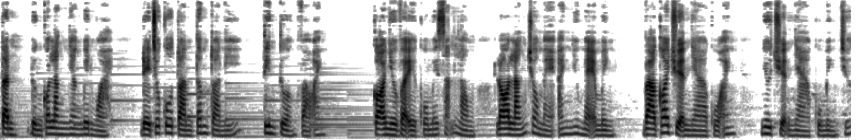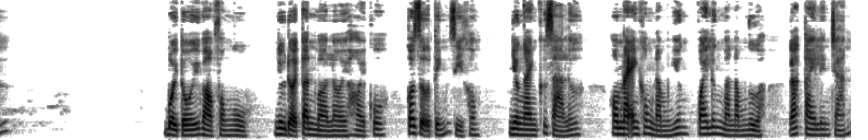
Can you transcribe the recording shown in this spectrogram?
Tân đừng có lăng nhăng bên ngoài để cho cô toàn tâm toàn ý tin tưởng vào anh. Có như vậy cô mới sẵn lòng lo lắng cho mẹ anh như mẹ mình và coi chuyện nhà của anh như chuyện nhà của mình chứ. Buổi tối vào phòng ngủ, như đợi Tân mở lời hỏi cô có dự tính gì không. Nhưng anh cứ giả lơ. Hôm nay anh không nằm nghiêng, quay lưng mà nằm ngửa, gác tay lên chán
